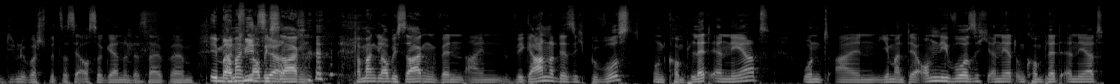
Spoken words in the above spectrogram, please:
die überspitzt das ja auch so gerne, deshalb ähm, Immer kann man, glaube ich, ja. sagen, kann man, glaube ich, sagen, wenn ein Veganer, der sich bewusst und komplett ernährt und ein jemand, der omnivor sich ernährt und komplett ernährt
